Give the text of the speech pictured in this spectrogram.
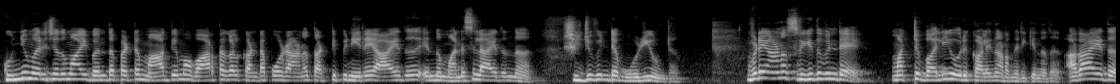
കുഞ്ഞു മരിച്ചതുമായി ബന്ധപ്പെട്ട് മാധ്യമ വാർത്തകൾ കണ്ടപ്പോഴാണ് തട്ടിപ്പിനിരയായത് എന്ന് മനസ്സിലായതെന്ന് ഷിജുവിന്റെ മൊഴിയുണ്ട്. ഇവിടെയാണ് ശ്രീധുവിന്റെ മറ്റ് വലിയൊരു കളി നടന്നിരിക്കുന്നത്. അതായത്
